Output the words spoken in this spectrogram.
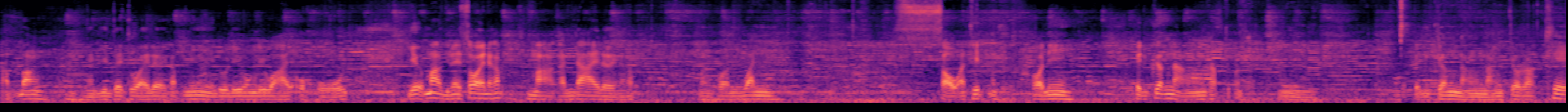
ครับบังยีนสวยๆเลยครับนี่ดูรีวงรีวายโอ้โหเยอะมากอยู่ในซอยนะครับ มากันได้เลยนะครับ บางคนวันเสาร์อาทิตย์นะพอนี่เป็นเครื่องหนังครับทุกคนนี่เป็นเครื่องหนังหนังจระเข้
